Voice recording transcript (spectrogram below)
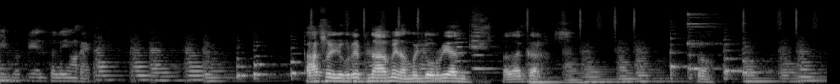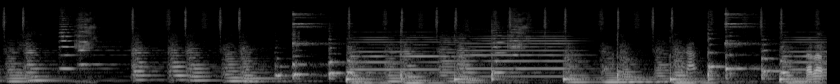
Yan tuloy yung rep. Kaso yung rep namin, amoy durian. Talaga. Ito. Sarap.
